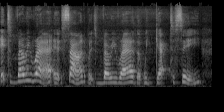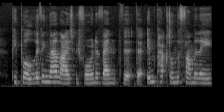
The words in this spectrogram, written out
it's very rare, it's sad, but it's very rare that we get to see people living their lives before an event, the, the impact on the family.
